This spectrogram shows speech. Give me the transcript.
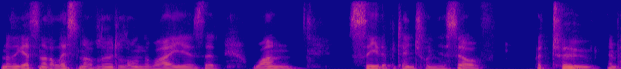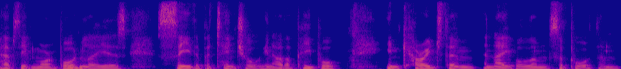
And I think that's another lesson I've learned along the way is that one, see the potential in yourself, but two, and perhaps even more importantly, is see the potential in other people, encourage them, enable them, support them,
